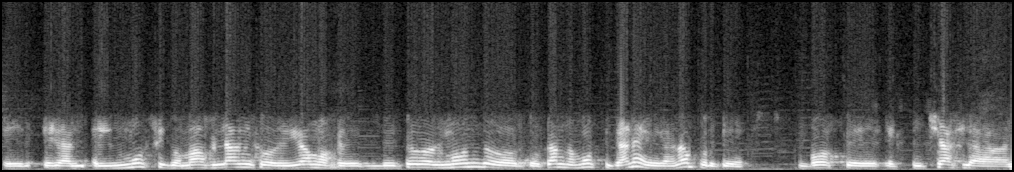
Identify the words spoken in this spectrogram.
eh, era el, músico más blanco, digamos, de, todo el mundo tocando música negra, ¿no? Porque vos escuchás la,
